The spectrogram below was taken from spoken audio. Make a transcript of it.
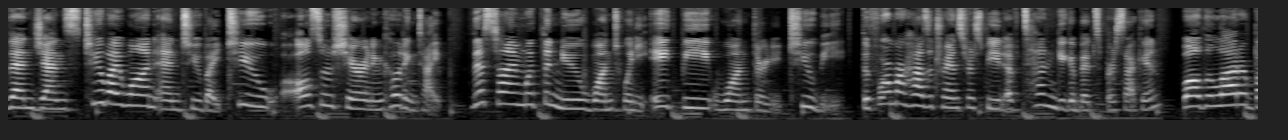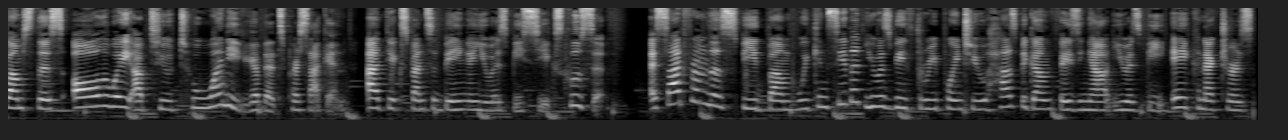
Then Gens 2x1 and 2x2 also share an encoding type this time with the new 128B 132B. The former has a transfer speed of 10 gigabits per second, while the latter bumps this all the way up to 20 gigabits per second, at the expense of being a USB-C exclusive. Aside from the speed bump, we can see that USB 3.2 has begun phasing out USB-A connectors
